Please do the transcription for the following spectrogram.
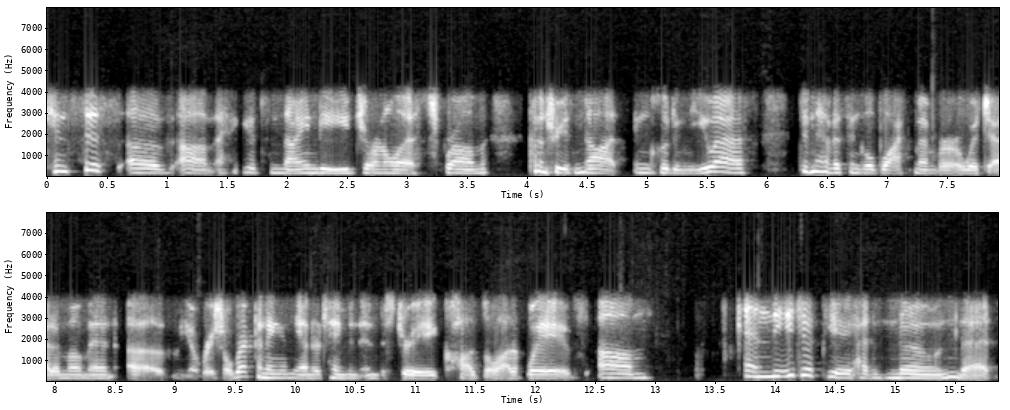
consists of, um, I think it's 90 journalists from countries not including the U.S., didn't have a single black member, which at a moment of you know, racial reckoning in the entertainment industry caused a lot of waves. Um, and the HFPA had known that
